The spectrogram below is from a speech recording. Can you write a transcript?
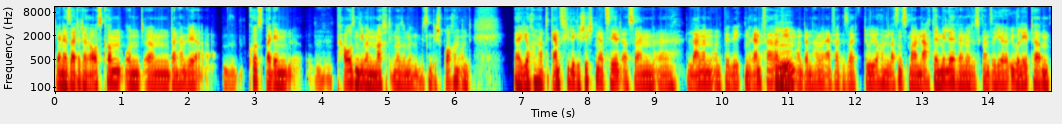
die an der Seite da rauskommen. Und ähm, dann haben wir kurz bei den Pausen, die man macht, immer so ein bisschen gesprochen. Und äh, Jochen hat ganz viele Geschichten erzählt aus seinem äh, langen und bewegten Rennfahrerleben mhm. und dann haben wir einfach gesagt, du Jochen, lass uns mal nach der Mille, wenn wir das Ganze hier überlebt haben,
